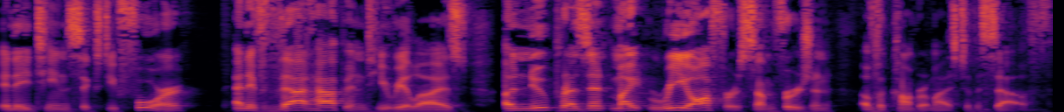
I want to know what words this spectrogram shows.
in 1864 and if that happened, he realized, a new president might reoffer some version of the compromise to the South.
